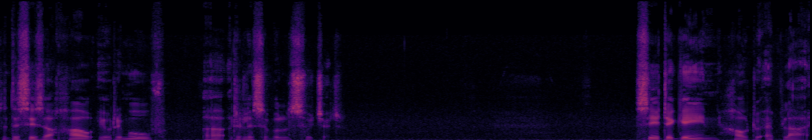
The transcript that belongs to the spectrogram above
So this is how you remove a releasable suture. See it again how to apply.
